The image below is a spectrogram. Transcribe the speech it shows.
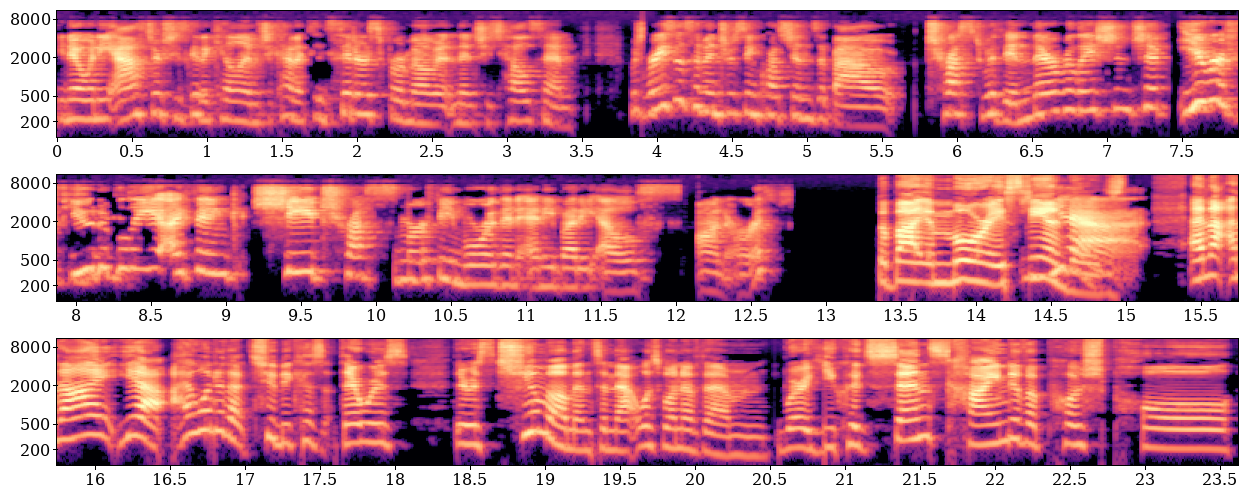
You know, when he asked her if she's going to kill him, she kind of considers for a moment and then she tells him, which raises some interesting questions about trust within their relationship. Irrefutably, I think she trusts Murphy more than anybody else on Earth. But by Emori standards. Yeah. And and I yeah, I wonder that too because there was there was two moments and that was one of them where you could sense kind of a push pull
